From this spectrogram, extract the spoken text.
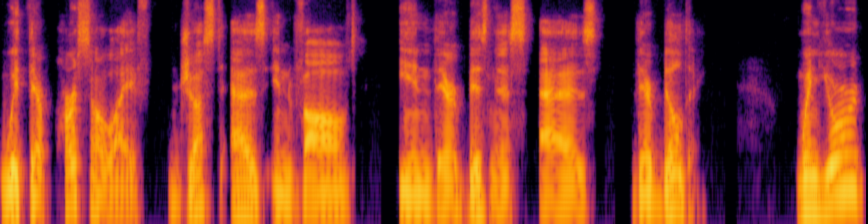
with their personal life just as involved in their business as they're building. When you're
